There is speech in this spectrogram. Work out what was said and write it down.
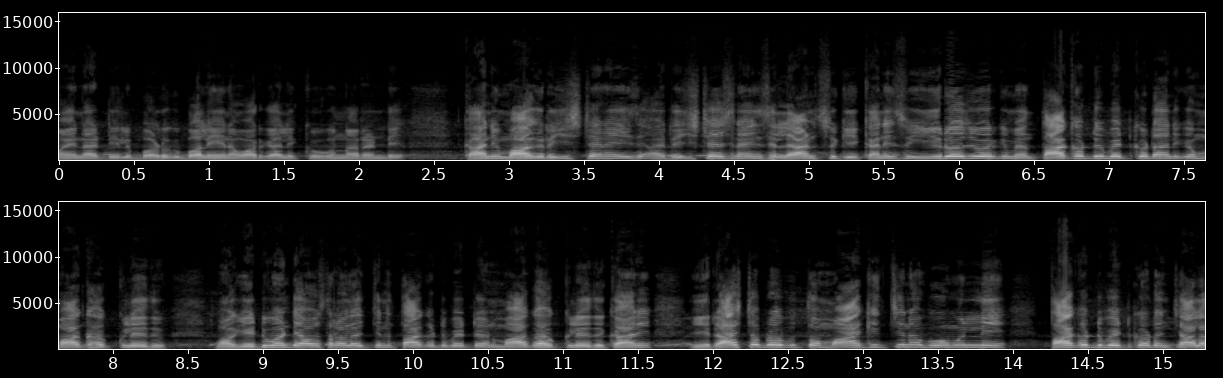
మైనార్టీలు బడుగు బలహీన వర్గాలు ఎక్కువ ఉన్నారండి. కానీ మాకు రిజిస్టర్ రిజిస్ట్రేషన్ అయిన ల్యాండ్స్కి కనీసం ఈ రోజు వరకు మేము తాకట్టు పెట్టుకోవడానికి మాకు హక్కు లేదు. మాకు ఎటువంటి అవసరాలు వచ్చినా తాకట్టు పెట్టడానికి మాకు హక్కు లేదు. కానీ ఈ రాష్ట్ర ప్రభుత్వం మాకిచ్చిన భూముల్ని తాకట్టు పెట్టుకోవడం చాలా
